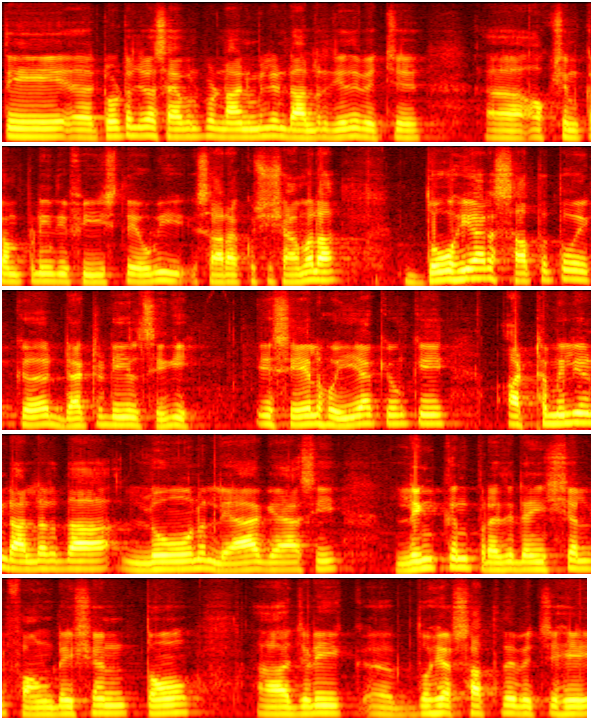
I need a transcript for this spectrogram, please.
ਤੇ ਟੋਟਲ ਜਿਹੜਾ 7.9 ਮਿਲੀਅਨ ਡਾਲਰ ਜਿਹਦੇ ਵਿੱਚ ਆਕਸ਼ਨ ਕੰਪਨੀ ਦੀ ਫੀਸ ਤੇ ਉਹ ਵੀ ਸਾਰਾ ਕੁਝ ਸ਼ਾਮਲ ਆ। 2007 ਤੋਂ ਇੱਕ ਡੈਟ ਡੀਲ ਸੀਗੀ। ਇਹ ਸੇਲ ਹੋਈ ਆ ਕਿਉਂਕਿ 8 ਮਿਲੀਅਨ ਡਾਲਰ ਦਾ ਲੋਨ ਲਿਆ ਗਿਆ ਸੀ ਲਿੰਕਨ ਪ੍ਰੈਜ਼ੀਡੈਂਸ਼ੀਅਲ ਫਾਊਂਡੇਸ਼ਨ ਤੋਂ ਅ, ਜਿਹੜੀ ਅ, 2007 ਦੇ ਵਿੱਚ ਇਹ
